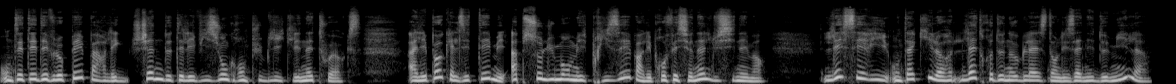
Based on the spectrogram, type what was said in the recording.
ont été développées par les chaînes de télévision grand public, les networks. À l'époque, elles étaient mais absolument méprisées par les professionnels du cinéma. Les séries ont acquis leur lettre de noblesse dans les années 2000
